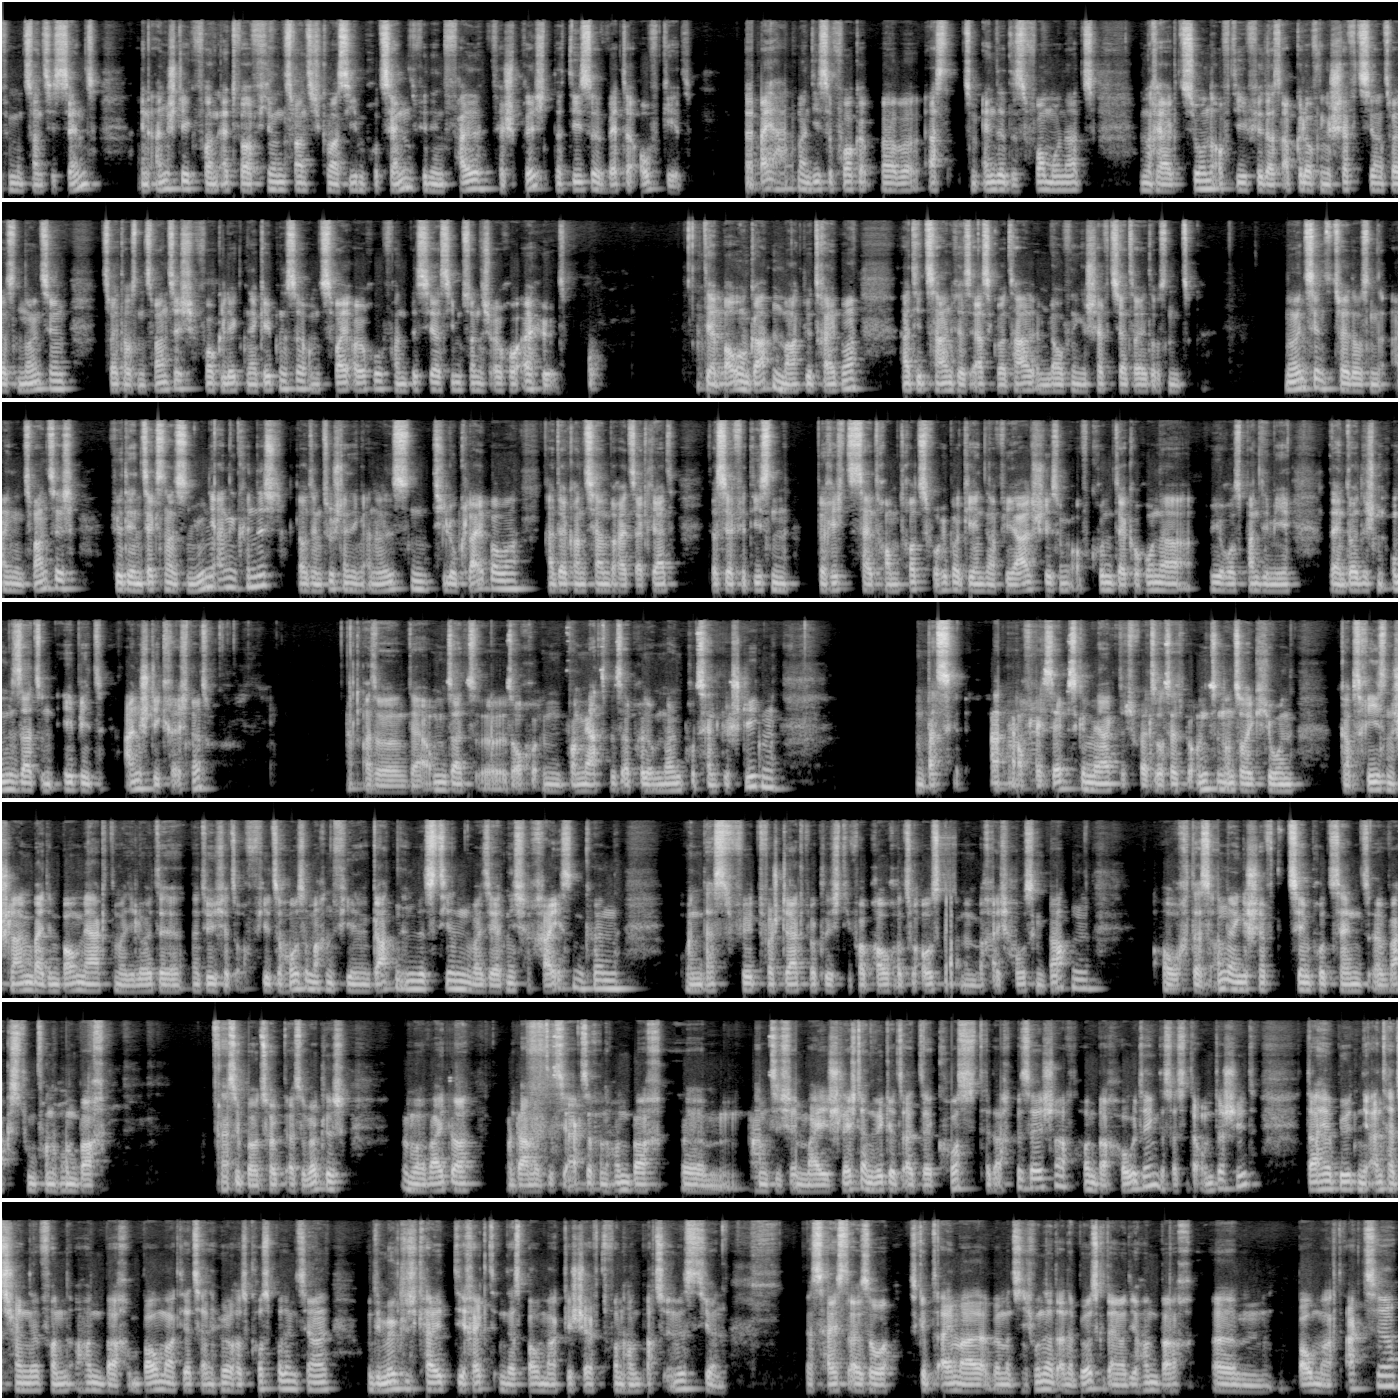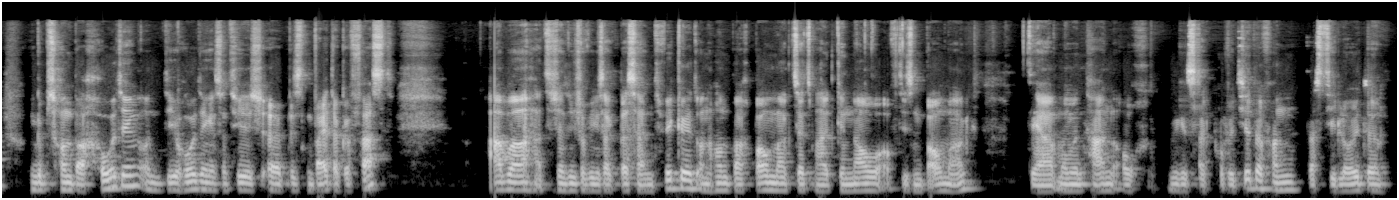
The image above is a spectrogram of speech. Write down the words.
einen Anstieg von etwa 24,7 Prozent für den Fall verspricht, dass diese Wette aufgeht. Dabei hat man diese Vorgabe erst zum Ende des Vormonats in Reaktion auf die für das abgelaufene Geschäftsjahr 2019-2020 vorgelegten Ergebnisse um 2 Euro von bisher 27 Euro erhöht. Der Bau- und Gartenmarktbetreiber hat die Zahlen für das erste Quartal im laufenden Geschäftsjahr 2020 19. 2021 für den 26. Juni angekündigt. Laut dem zuständigen Analysten Thilo Kleibauer hat der Konzern bereits erklärt, dass er für diesen Berichtszeitraum trotz vorübergehender Filialschließung aufgrund der Coronavirus-Pandemie einen deutlichen Umsatz- und EBIT-Anstieg rechnet. Also der Umsatz äh, ist auch von März bis April um 9% gestiegen. Und das hat man auch vielleicht selbst gemerkt. Ich weiß auch selbst bei uns in unserer Region gab es Riesenschlangen bei den Baumärkten, weil die Leute natürlich jetzt auch viel zu Hause machen, viel in den Garten investieren, weil sie halt nicht reisen können. Und das führt verstärkt wirklich die Verbraucher zu Ausgaben im Bereich Haus und Garten. Auch das Online-Geschäft 10% äh, Wachstum von Hornbach. Das überzeugt also wirklich immer weiter. Und damit ist die Achse von Hornbach, ähm, haben sich im Mai schlechter entwickelt als der Kurs der Dachgesellschaft, Hornbach Holding. Das heißt der Unterschied. Daher bilden die Anteilsscheine von Hornbach Baumarkt jetzt ein höheres Kostpotenzial und die Möglichkeit, direkt in das Baumarktgeschäft von Hornbach zu investieren. Das heißt also, es gibt einmal, wenn man sich nicht wundert, an der Börse gibt einmal die Hornbach ähm, Baumarkt Aktie und gibt es Hornbach Holding und die Holding ist natürlich äh, ein bisschen weiter gefasst, aber hat sich natürlich auch, wie gesagt, besser entwickelt und Hornbach Baumarkt setzt man halt genau auf diesen Baumarkt, der momentan auch, wie gesagt, profitiert davon, dass die Leute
